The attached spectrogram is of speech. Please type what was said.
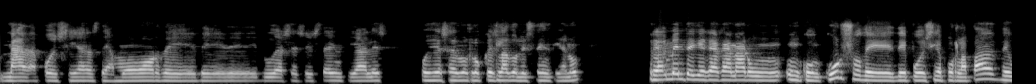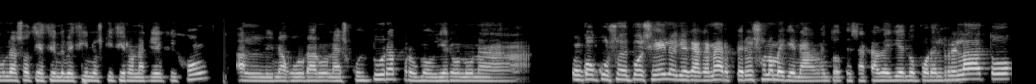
nada, poesías de amor, de, dudas existenciales, pues ya sabemos lo que es la adolescencia, ¿no? Realmente llegué a ganar un, concurso de, poesía por la paz de una asociación de vecinos que hicieron aquí en Gijón. Al inaugurar una escultura, promovieron una, un concurso de poesía y lo llegué a ganar, pero eso no me llenaba. Entonces acabé yendo por el relato,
